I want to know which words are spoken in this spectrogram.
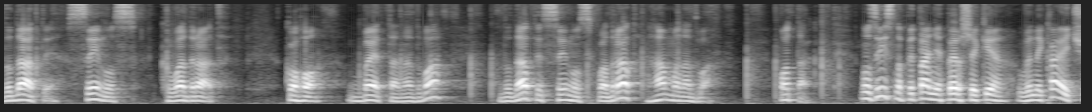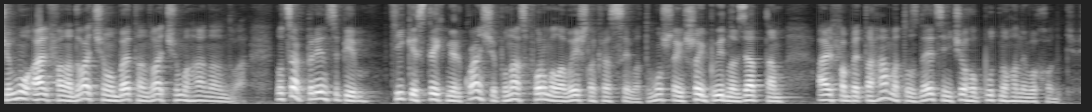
додати синус квадрат кого? Бета на 2, додати синус квадрат гамма на 2. Отак. Ну, звісно, питання перше, яке виникає, чому альфа на 2, чому бета на 2, чому гамма на 2. Ну, це, в принципі, тільки з тих міркувань, щоб у нас формула вийшла красива. Тому що, якщо, відповідно, взяти там альфа, бета, гамма, то, здається, нічого путного не виходить.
